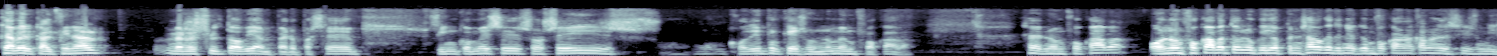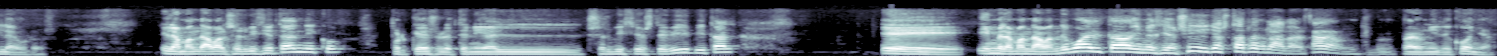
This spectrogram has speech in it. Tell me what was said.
que a ver, que al final me resultó bien, pero pasé cinco meses o seis, jodí porque eso, no me enfocaba. No enfocaba, o no enfocaba todo lo que yo pensaba que tenía que enfocar una cámara de 6.000 euros. Y la mandaba al servicio técnico, porque eso le tenía el servicio este VIP y tal. Eh, y me la mandaban de vuelta y me decían, sí, ya está arreglada, pero ni de coña.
